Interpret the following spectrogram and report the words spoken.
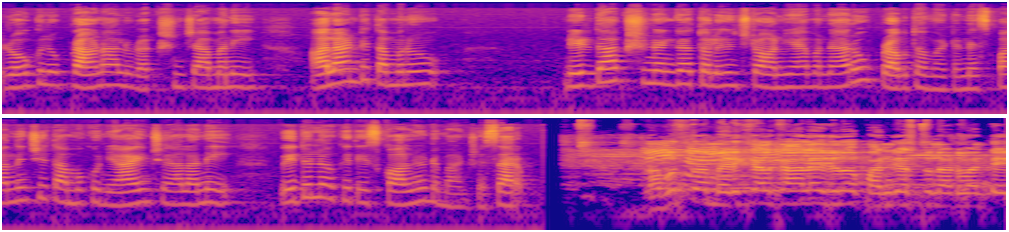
రోగులు ప్రాణాలు రక్షించామని అలాంటి తమను నిర్దాక్షిణ్యంగా తొలగించడం అన్యాయమన్నారు. ప్రభుత్వం వెంటనే స్పందించి తమకు న్యాయం చేయాలని విధుల్లోకి తీసుకోవాలని డిమాండ్ చేశారు. ప్రభుత్వ మెడికల్ కాలేజీలో పనిచేస్తున్నటువంటి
